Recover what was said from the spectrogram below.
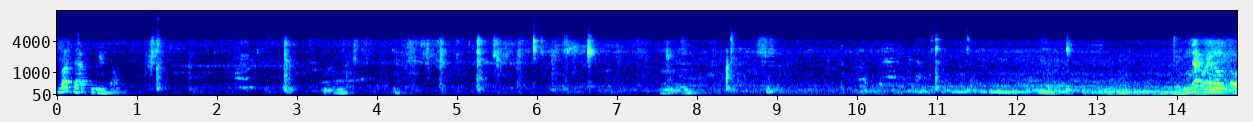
What's dito? Mm. Mm. Masarap ano to.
